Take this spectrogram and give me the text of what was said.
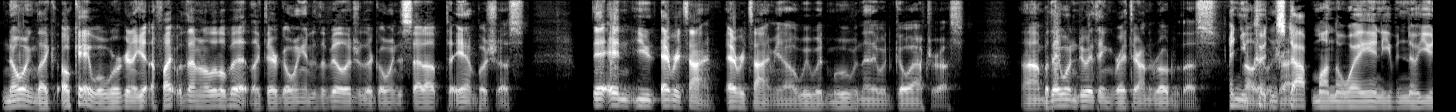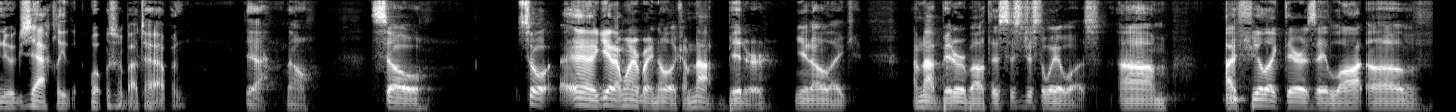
knowing like, okay, well we're gonna get in a fight with them in a little bit. Like they're going into the village or they're going to set up to ambush us, and you every time, every time, you know, we would move and then they would go after us. Um, but they wouldn't do anything right there on the road with us. And you No, couldn't stop them on the way in, even though you knew exactly what was about to happen. Yeah, no. So, so uh, again, I want everybody to know, like, I'm not bitter. You know, like, I'm not bitter about this. This is just the way it was. Um, I feel like there is a lot of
